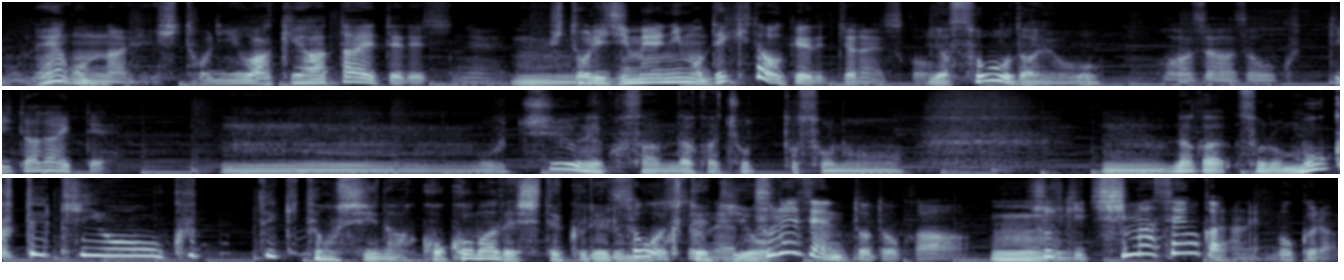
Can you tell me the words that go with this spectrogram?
もねこんな人に分け与えてですね、うん。独り占めにもできたわけじゃないですか。いやそうだよ。わざわざ送っていただいて。うーん。宇宙猫さんだからちょっとそのうんなんかその目的を送ってきてほしいな。ここまでしてくれる目そうですよ的をね。プレゼントとか、うん。正直しませんからね僕ら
